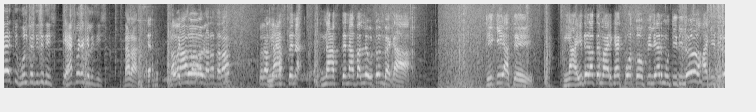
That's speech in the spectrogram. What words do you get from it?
এই তুই ভুল করে দিতেছিস তুই হ্যাক লাগা খেলেছিস। দাঁড়া। দাঁড়া দাঁড়া, দাঁড়া দাঁড়া। তোর আমি নাচতে না নাচতে না পারলে উঠুন বেকা। ঠিকই আছে। নাহিদের হাতে মার খায় কত প্লেয়ার মুতি দিল হাগি দিল।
